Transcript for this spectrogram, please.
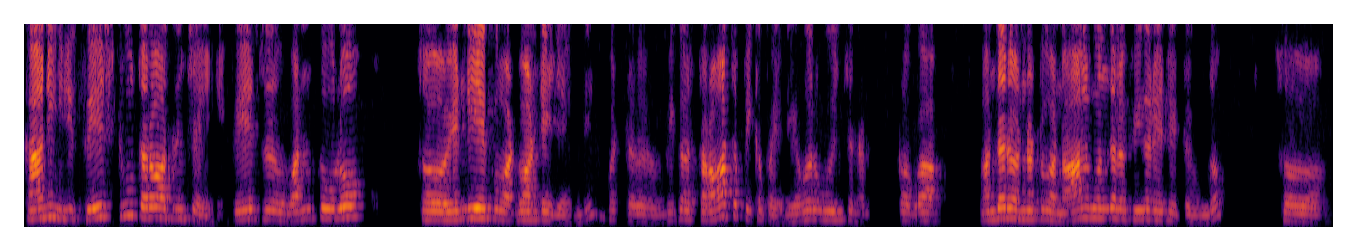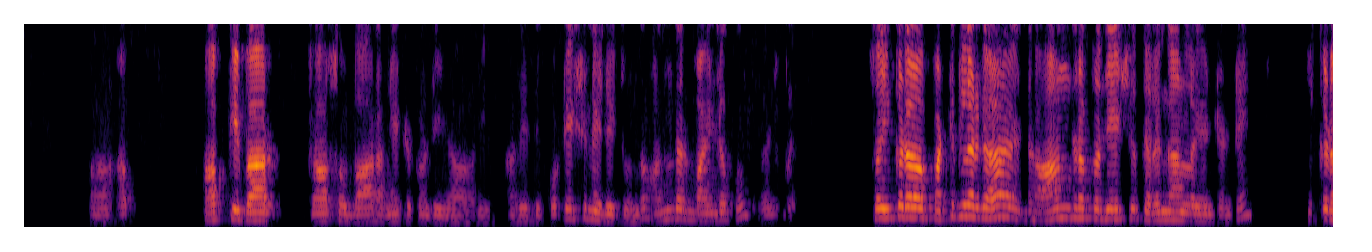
కానీ ఇది ఫేజ్ టూ తర్వాత నుంచి అయింది. ఫేజ్ వన్ టూలో సో ఎన్డీఏకు అడ్వాంటేజ్ అయింది. బట్ బికాస్ uh, తర్వాత పికప్ అయింది. ఎవరు ఊహించినట్టుగా అందరూ అన్నట్టుగా నాలుగు వందల ఫిగర్ ఏదైతే ఉందో సో ఆప్కి బార్ చార్సో బార్ అనేటటువంటి అదైతే కొటేషన్ ఏదైతే ఉందో అందరి మైండ్లకు వెళ్ళిపోయింది. సో ఇక్కడ పర్టికులర్గా ఆంధ్రప్రదేశ్ తెలంగాణలో ఏంటంటే ఇక్కడ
